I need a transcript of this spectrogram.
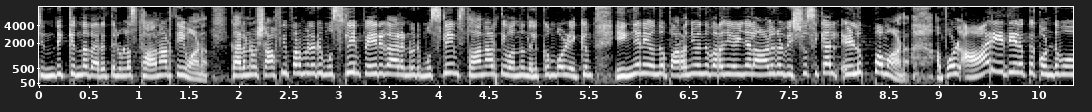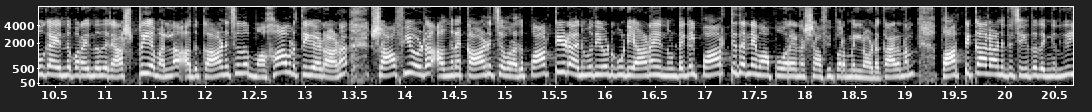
ചിന്തിക്കുന്ന തരത്തിലുള്ള സ്ഥാനാർത്ഥിയുമാണ്. കാരണം ഷാഫി പറമ്പിൽ ഒരു മുസ്ലിം പേരുകാരൻ ഒരു മുസ്ലിം സ്ഥാനാർത്ഥി വന്ന് നിൽക്കുമ്പോഴേക്കും ഇങ്ങനെയൊന്ന് പറഞ്ഞു എന്ന് പറഞ്ഞു കഴിഞ്ഞാൽ ആളുകൾ വിശ്വസിക്കാൻ എളുപ്പമാണ്. അപ്പോൾ ആ രീതിയിലൊക്കെ കൊണ്ടുപോവുക എന്ന് പറയുന്നത് രാഷ്ട്രീയമല്ല. അത് കാണിച്ചത് മഹാവൃത്തികേടാണ്. ഷാഫിയോട് അങ്ങനെ കാണിച്ചവർ അത് പാർട്ടിയുടെ അനുമതിയോട് കൂടിയാണ് എന്നുണ്ടെങ്കിൽ പാർട്ടി തന്നെ മാപ്പ് പറയണം ഷാഫി പറമ്പിലിനോട്. കാരണം പാർട്ടിക്കാരാണ് ഇത് ചെയ്തതെങ്കിൽ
